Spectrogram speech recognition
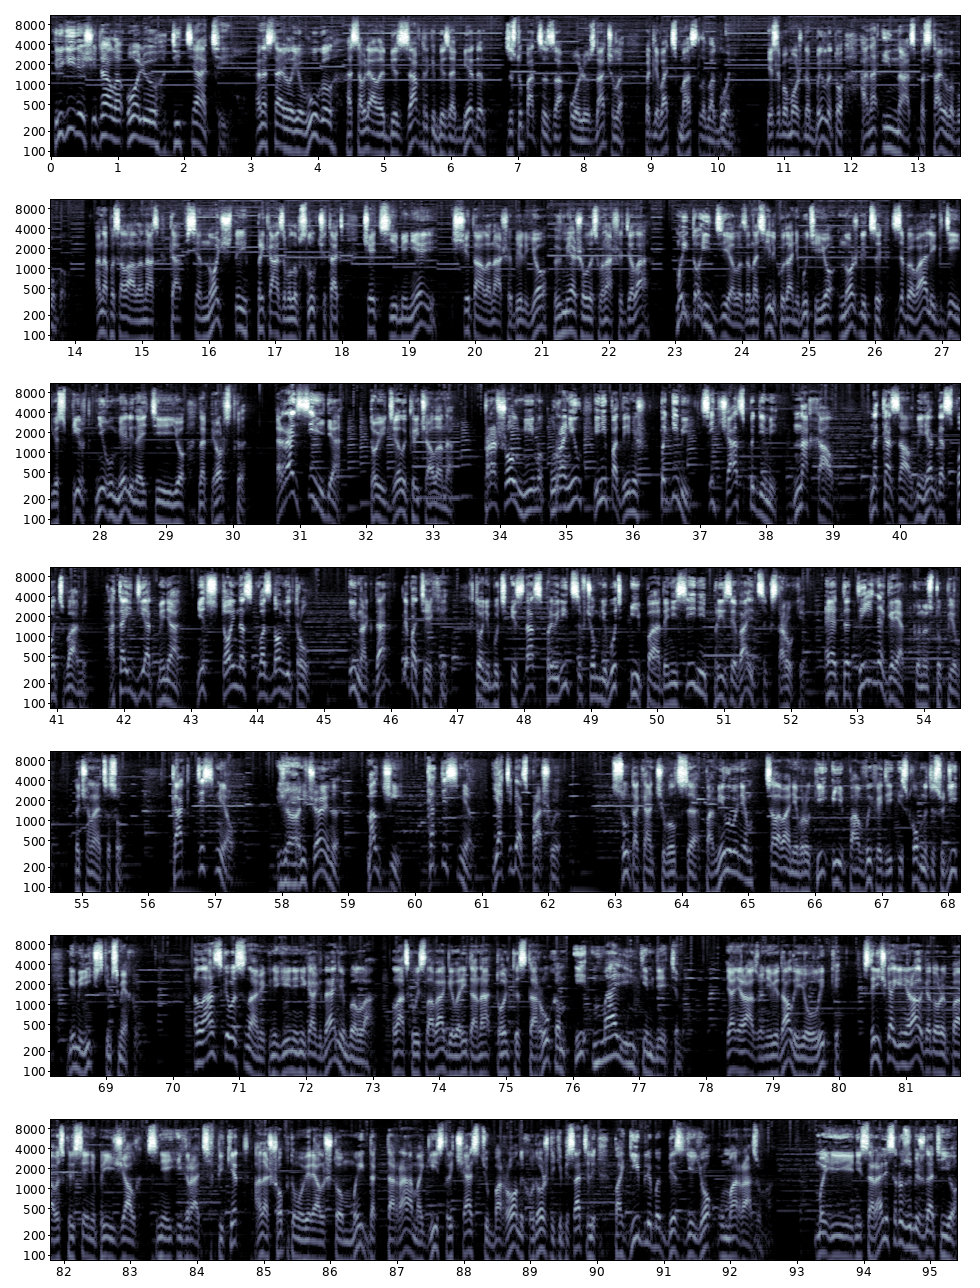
Княгиня считала Олю дитятей. Она ставила ее в угол, оставляла без завтрака, без обеда. Заступаться за Олю значило подливать масло в огонь. Если бы можно было, то она и нас поставила в угол. Она посылала нас ко всеночной, приказывала вслух читать четь еменей, считала наше белье, вмешивалась в наши дела. Мы то и дело заносили куда-нибудь ее ножницы, забывали, где ее спирт, не умели найти ее наперстка. «Россия!» – то и дело кричала она. «Прошел мимо, уронил и не подымешь. Подними, сейчас подними. Нахал! Наказал меня Господь вами. Отойди от меня, не стой на сквозном ветру!» Иногда, для потехи, кто-нибудь из нас провинится в чем-нибудь и по донесении призывается к старухе. «Это ты на грядку наступил?» Начинается суд. «Как ты смел?» «Я нечаянно». «Молчи! Как ты смел? Я тебя спрашиваю». Суд оканчивался помилованием, целованием руки и по выходе из комнаты судьи гомерическим смехом. Ласкова с нами княгиня никогда не была. Ласковые слова говорит она только старухам и маленьким детям. Я ни разу не видал ее улыбки. Старичка-генерала, который по воскресенье приезжал с ней играть в пикет, она шепотом уверяла, что мы, доктора, магистры, частью бароны, художники, писатели, погибли бы без ее ума-разума. Мы и не старались разубеждать ее.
